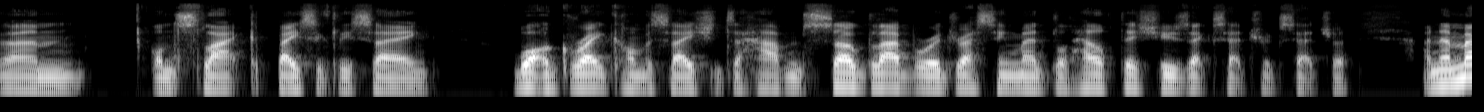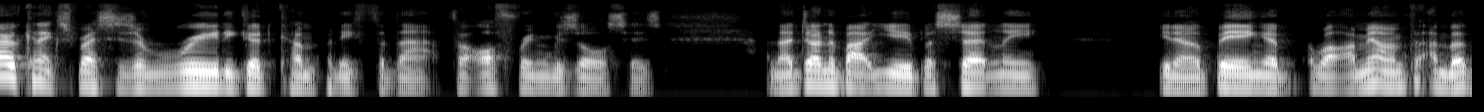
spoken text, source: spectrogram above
um, on Slack, basically saying what a great conversation to have. I'm so glad we're addressing mental health issues, etc., etc. And American Express is a really good company for that, for offering resources. And I don't know about you, but certainly, you know, being a well, I mean, I'm, I'm a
